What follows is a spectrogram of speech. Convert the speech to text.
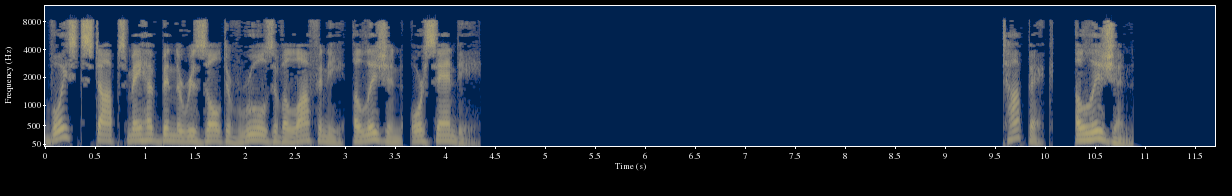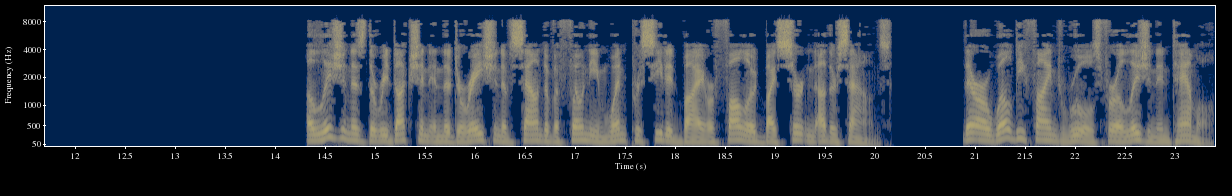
Voiced stops may have been the result of rules of allophony, elision, or sandhi. Elision Elision is the reduction in the duration of sound of a phoneme when preceded by or followed by certain other sounds. There are well-defined rules for elision in Tamil.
